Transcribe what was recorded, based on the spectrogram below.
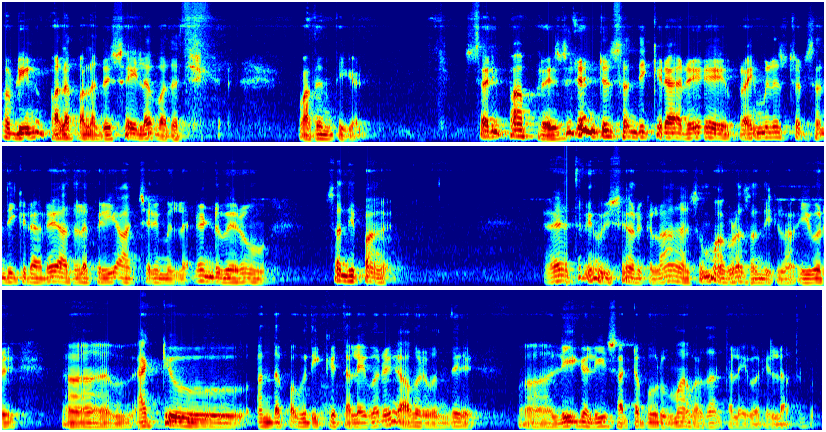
அப்படின்னு பல பல திசையில் வதந்தி வதந்திகள். சரிப்பா பிரசிடெண்ட்டு சந்திக்கிறாரு ப்ரைம் மினிஸ்டர் சந்திக்கிறாரு அதில் பெரிய ஆச்சரியம் இல்லை. ரெண்டு பேரும் சந்திப்பாங்க. எத்தனையோ விஷயம் இருக்கலாம் சும்மா கூட சந்திக்கலாம். இவர் ஆக்டிவ் அந்த பகுதிக்கு தலைவர். அவர் வந்து லீகலி சட்டபூர்வமாக அவர் தான் தலைவர் எல்லாத்துக்கும்.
